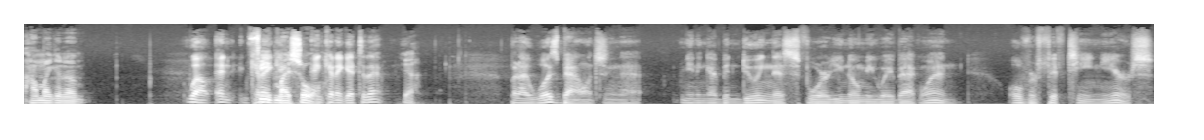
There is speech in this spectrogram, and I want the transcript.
how am I going to? well, and can I Feed get- my soul. And can I get to that? Yeah. But I was balancing that, meaning I've been doing this for you know me way back when, over 15 years.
